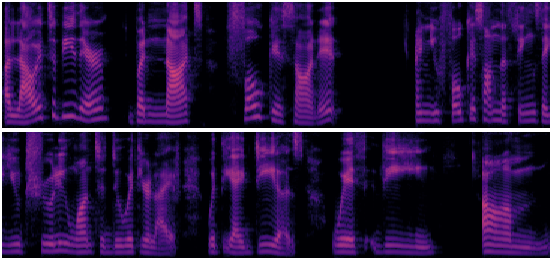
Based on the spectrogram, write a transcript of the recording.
allow it to be there, but not focus on it, and you focus on the things that you truly want to do with your life, with the ideas, with the um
